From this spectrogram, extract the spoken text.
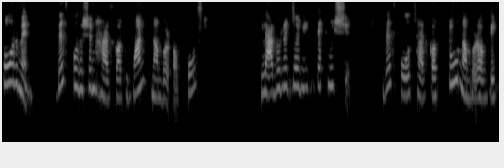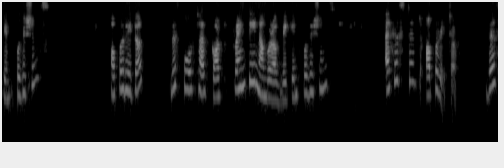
Foreman, this position has got one number of posts. Laboratory technician, this post has got two number of vacant positions. Operator, this post has got 20 number of vacant positions. Assistant operator, this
